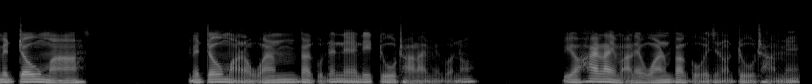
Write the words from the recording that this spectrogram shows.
mid tone မှာ mid tone မှာတော့ one back ကိုနည်းနည်းလေးတိုးထားလိုက်မယ်ပေါ့နော်ပြီးတော့ highlight မှာလည်း one back ကိုပဲကျွန်တော်တိုးထားမယ်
